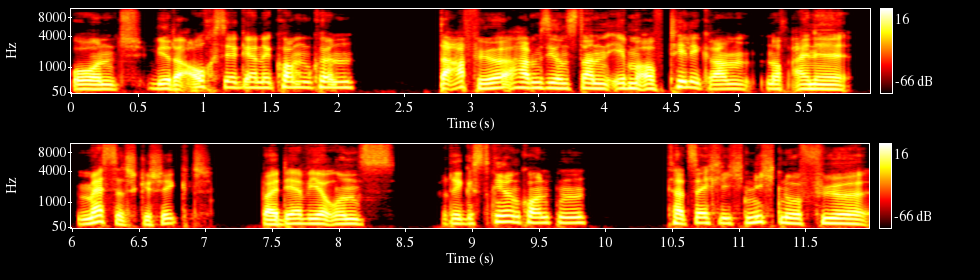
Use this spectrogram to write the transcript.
und wir da auch sehr gerne kommen können. Dafür haben sie uns dann eben auf Telegram noch eine Message geschickt, bei der wir uns registrieren konnten. Tatsächlich nicht nur für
